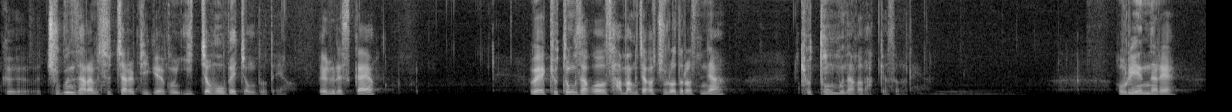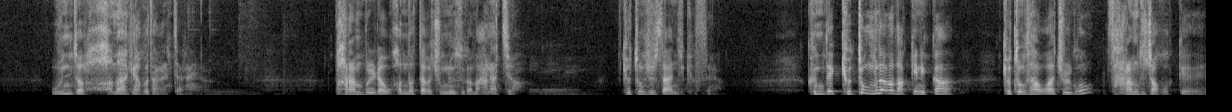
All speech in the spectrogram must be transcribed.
그 죽은 사람 숫자를 비교해 보면 2.5배 정도 돼요. 왜 그랬을까요? 왜 교통사고 사망자가 줄어들었느냐? 교통 문화가 바뀌어서 그래요. 우리 옛날에 운전 험하게 하고 다녔잖아요. 파란불이라고 건넜다가 죽는 수가 많았죠. 교통 질서 안 지켰어요. 근데 교통 문화가 바뀌니까 교통 사고가 줄고 사람도 적게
